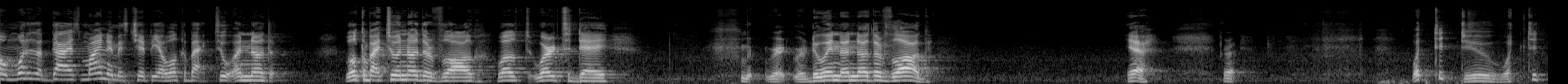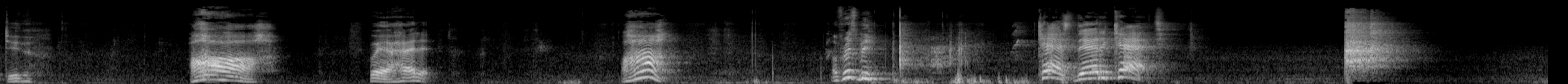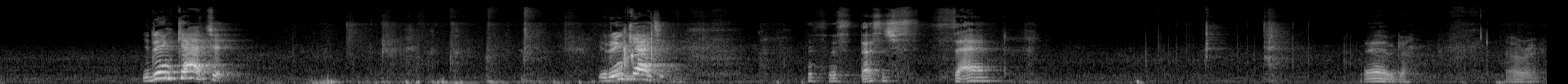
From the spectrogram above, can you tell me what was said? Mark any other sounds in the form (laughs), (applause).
Boom! What is up, guys? My name is Chippy, and welcome back to another, welcome back to another vlog. Well, we're today, (laughs) we're, we're doing another vlog. Yeah, right. What to do? What to do? Ah! Wait, I had it. Ah! A frisbee. Catch, daddy, catch. You didn't catch it. You didn't catch it. (laughs) That's, that's just sad. There we go. Alright.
